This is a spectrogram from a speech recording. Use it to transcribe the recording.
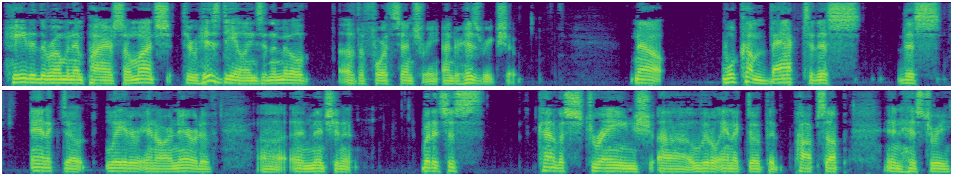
hated the Roman Empire so much through his dealings in the middle of the fourth century under his regeship. Now, we'll come back to this this anecdote later in our narrative uh, and mention it, but it's just kind of a strange uh, little anecdote that pops up in history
